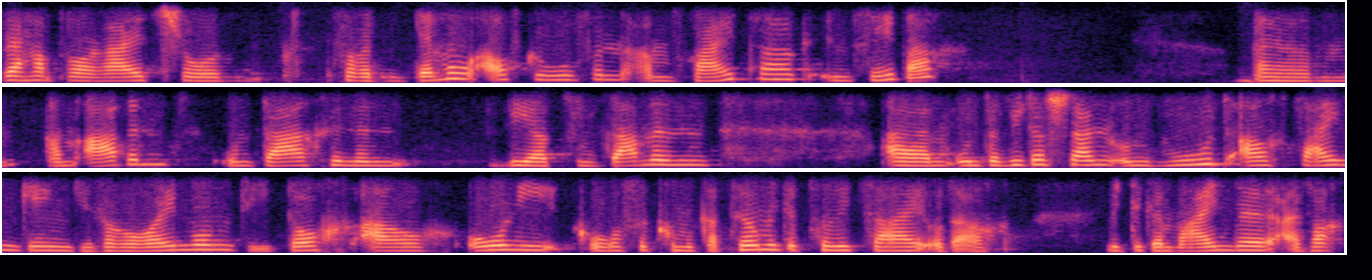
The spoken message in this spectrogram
wir haben bereits schon eine Demo aufgerufen am Freitag in Seebach ähm, am Abend und da können wir zusammen ähm, unser Widerstand und Wut auch zeigen gegen diese Räumung, die doch auch ohne große Kommunikation mit der Polizei oder auch mit der Gemeinde einfach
